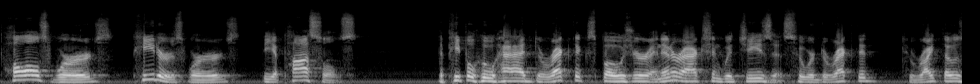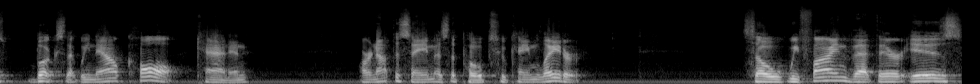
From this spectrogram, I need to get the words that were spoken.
Paul's words, Peter's words, the apostles, the people who had direct exposure and interaction with Jesus, who were directed to write those books that we now call canon are not the same as the popes who came later. So we find that there is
